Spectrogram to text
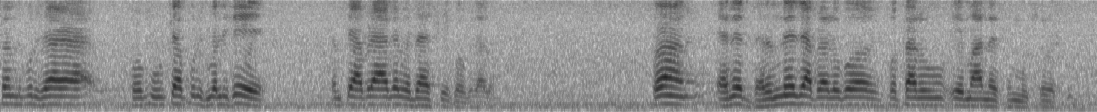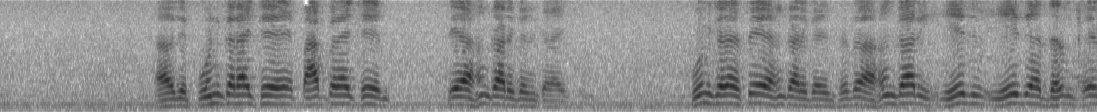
સંત પુરુષ કોઈક ઊંચા પુરુષ મળી છે અને તે આપણે આગળ વધારશે કોઈક દાડો. પણ એને ધર્મને જ આપણા લોકો પોતાનું એ માને છે મુખ્ય વસ્તુ હવે જે પૂર્ણ કરાય છે, પાપ કરાય છે, તે અહંકાર કરીને કરાય છે. પૂર્ણ કરાય છે, તે અહંકાર કરે છે. તો અહંકાર એ જ એ જ અધર્મ છે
